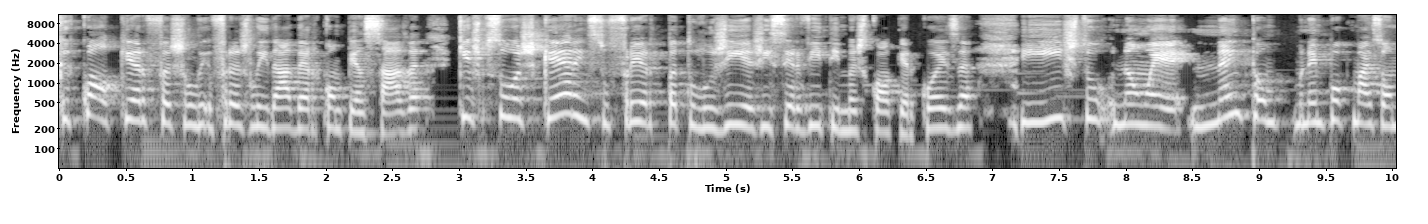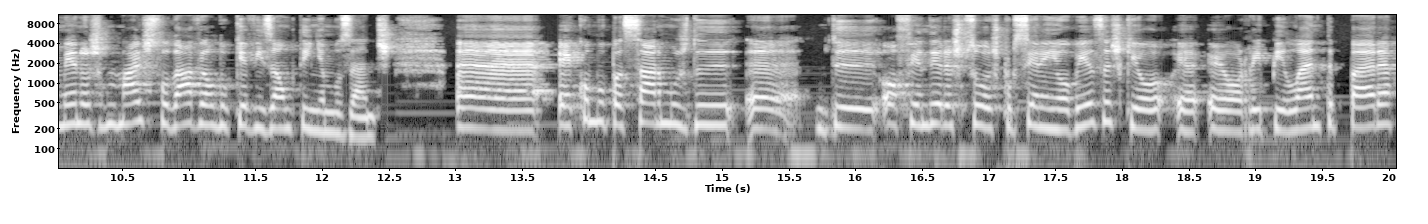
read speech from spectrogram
que qualquer fragilidade é recompensada, que as pessoas querem sofrer de patologias e ser vítimas de qualquer coisa e isto não é nem, tão, nem pouco mais ou menos mais saudável do que a visão que tínhamos antes. Uh, é como passarmos de, uh, de ofender as pessoas por serem obesas, que é, é, é horripilante, para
